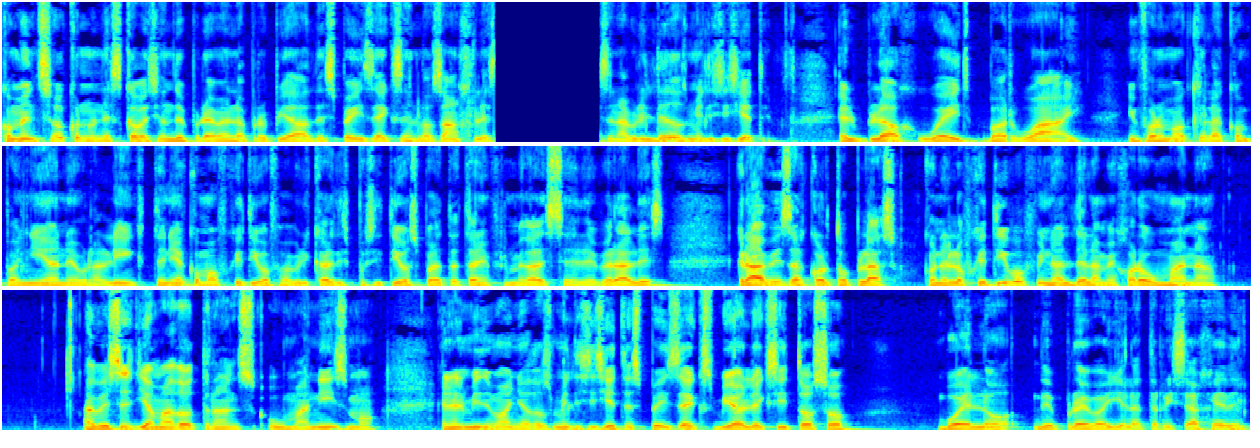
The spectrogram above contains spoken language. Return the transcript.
Comenzó con una excavación de prueba en la propiedad de SpaceX en Los Ángeles. En abril de 2017, el blog Wait But Why informó que la compañía Neuralink tenía como objetivo fabricar dispositivos para tratar enfermedades cerebrales graves a corto plazo, con el objetivo final de la mejora humana, a veces llamado transhumanismo. En el mismo año 2017, SpaceX vio el exitoso vuelo de prueba y el aterrizaje de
